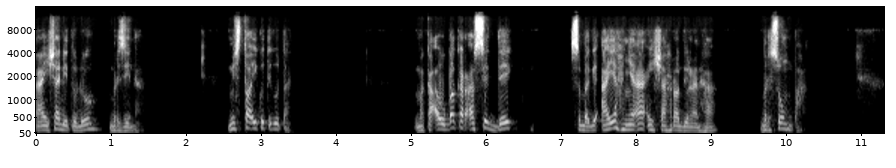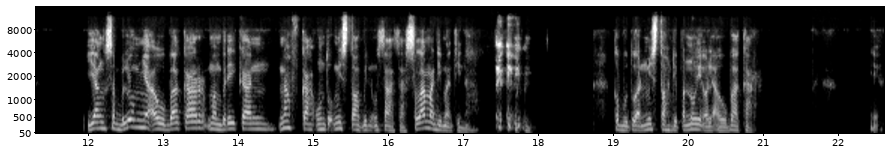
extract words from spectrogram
Aisyah dituduh berzina. Mistah ikut-ikutan. Maka Abu Bakar As-Siddiq sebagai ayahnya Aisyah radhiyallahu bersumpah yang sebelumnya Abu Bakar memberikan nafkah untuk Mistah bin Usasa selama di Madinah. Kebutuhan Mistah dipenuhi oleh Abu Bakar. Ya,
